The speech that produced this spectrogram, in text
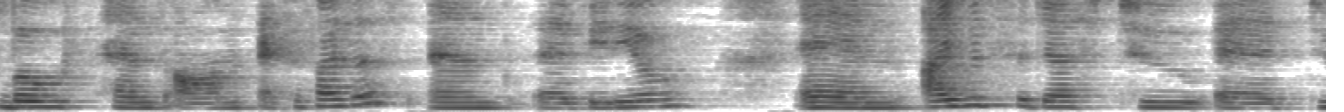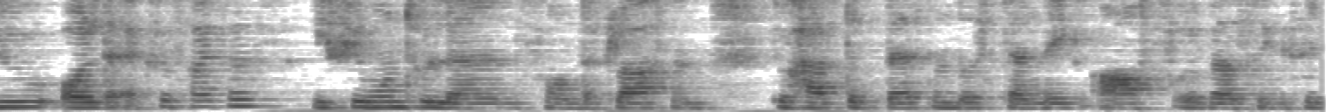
both hands-on exercises and uh, videos and I would suggest to uh, do all the exercises if you want to learn from the class and to have the best understanding of reversing C++.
